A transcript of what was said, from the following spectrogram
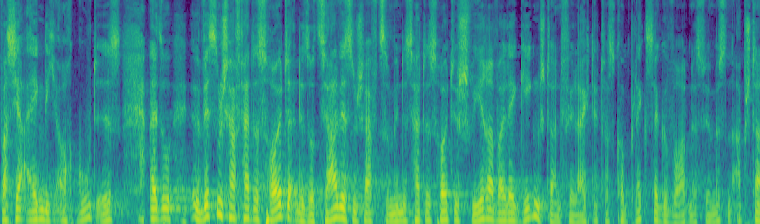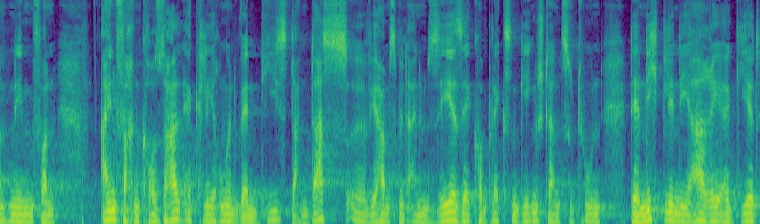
was ja eigentlich auch gut ist. Also äh, Wissenschaft hat es heute, eine Sozialwissenschaft zumindest, hat es heute schwerer, weil der Gegenstand vielleicht etwas komplexer geworden ist. Wir müssen Abstand nehmen von einfachen Kausalerklärungen, wenn dies, dann das. Äh, wir haben es mit einem sehr, sehr komplexen Gegenstand zu tun, der nicht linear reagiert.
